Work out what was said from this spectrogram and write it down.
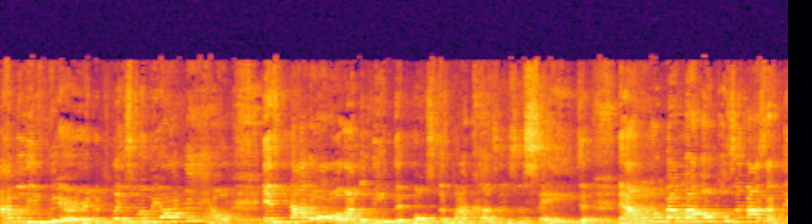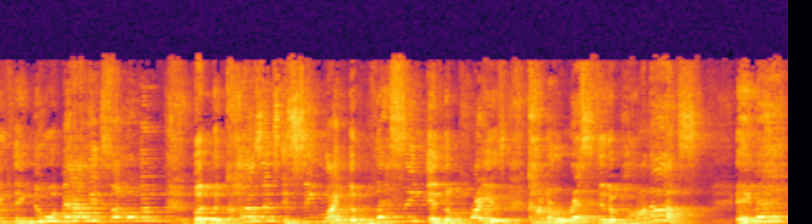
I believe we are in the place where we are now. If not all, I believe that most of my cousins are saved. Now, I don't know about my uncles and aunts. I think they knew about it, some of them. But the cousins, it seemed like the blessing and the prayers kind of rested upon us. Amen.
